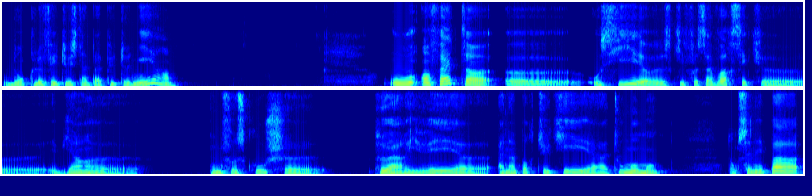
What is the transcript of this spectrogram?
donc le fœtus n'a pas pu tenir. Ou en fait aussi, ce qu'il faut savoir, c'est que eh bien une fausse couche peut arriver à n'importe qui et à tout moment. Donc ce n'est pas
